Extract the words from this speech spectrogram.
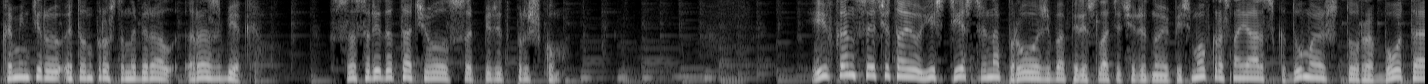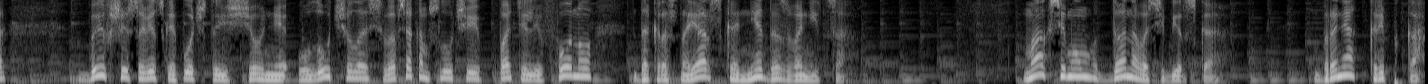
Комментирую это, он просто набирал разбег, сосредотачивался перед прыжком. И в конце читаю, естественно, просьба переслать очередное письмо в Красноярск. Думаю, что работа бывшей советской почты еще не улучшилась, во всяком случае по телефону до Красноярска не дозвониться. Максимум до Новосибирска. Броня крепка.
